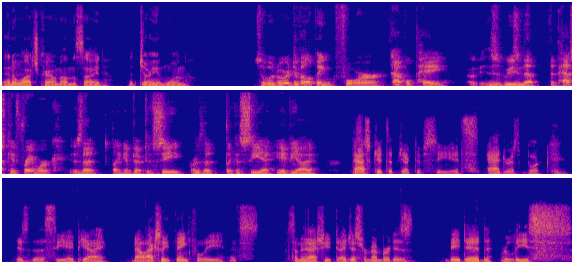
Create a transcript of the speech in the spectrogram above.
And a watch crown on the side. A giant one. So when we're developing for Apple Pay, uh, is it using the the PassKit framework? Is that like Objective C or is that like a C API? PassKit's Objective C. Its address book is the C API. Now, actually, thankfully, it's something that actually I just remembered is they did release,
